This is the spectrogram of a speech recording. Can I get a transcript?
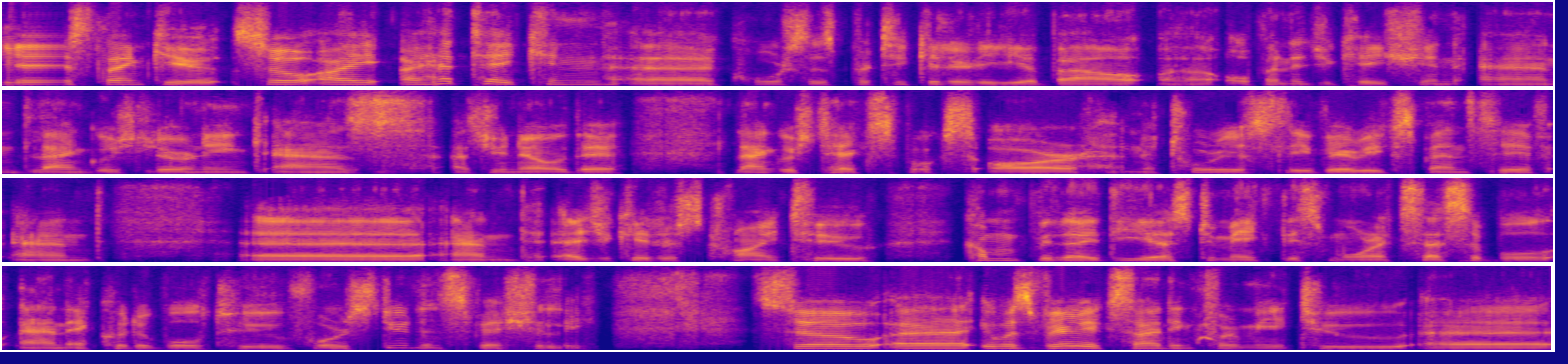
Yes, thank you. So I, I had taken uh, courses particularly about uh, open education and language learning as, as you know, the language textbooks are notoriously very expensive and and educators try to come up with ideas to make this more accessible and equitable to for students especially. So uh, it was very exciting for me to uh,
